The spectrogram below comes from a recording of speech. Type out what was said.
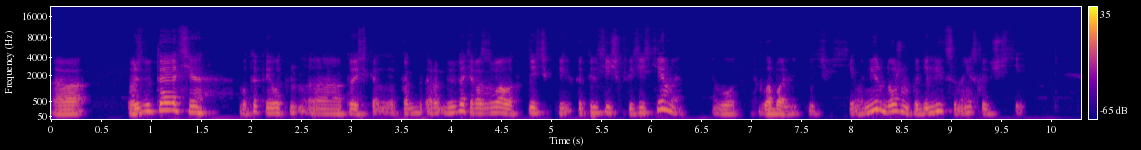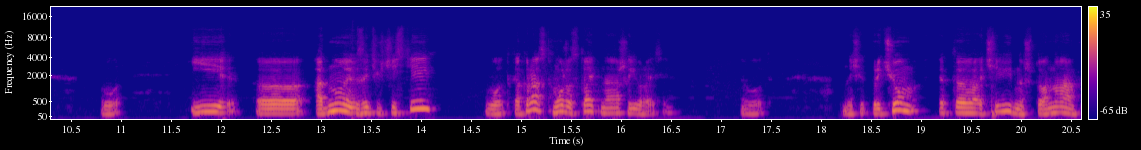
э, в результате вот этой вот, э, то есть как, в результате развала капиталистической системы, вот, глобальной системы, мир должен поделиться на несколько частей. Вот. И э, одной из этих частей вот, как раз может стать наша Евразия. Вот. Значит, причем это очевидно, что она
